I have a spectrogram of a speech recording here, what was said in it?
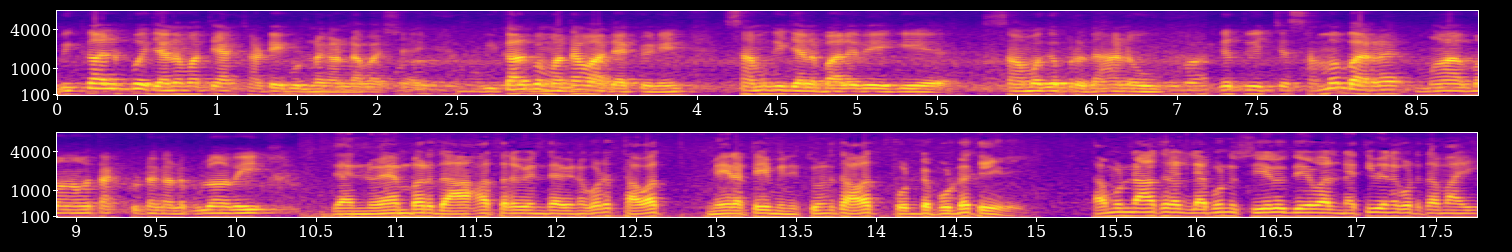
විකල්ප ජනමතයක් රටේ ගොඩනගන්න අවශ්‍යයි. විකල්ප මතවාදයක් වෙනින් සමගි ජන බලවේගය සමග ප්‍රධාන වූ එකතු වෙච්ච සමබර මාවතක් ගොඩනගන්න පුළුවන් වෙයි. දැන් නොවැම්බර් 14 වෙනිදා වෙනකොට තවත් මේ රටේ මිනිස්සුන්ට තවත් පොඩ පොඩ තේරෙයි. තමුන්නාසලට ලැබුණු සියලු දේවල් නැති වෙනකොට තමයි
